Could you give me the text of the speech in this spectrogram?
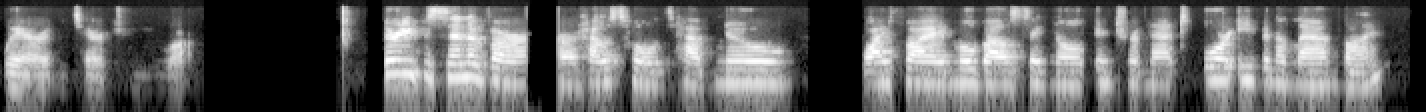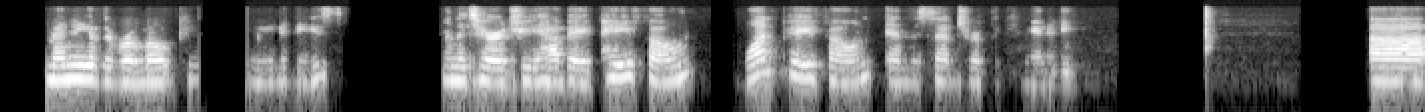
where in the territory you are. 30% of our, our households have no Wi-Fi, mobile signal, internet, or even a landline. Many of the remote communities in the territory have a payphone, one payphone in the center of the community. Uh,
